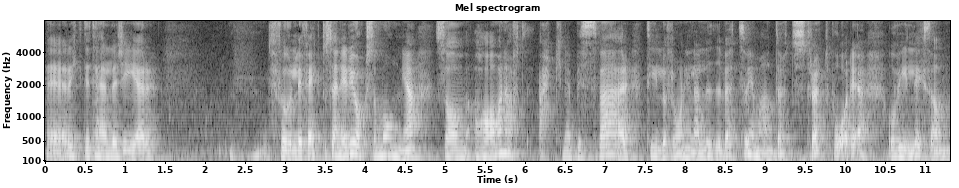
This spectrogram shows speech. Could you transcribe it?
eh, riktigt heller ger full effekt. Och sen är det ju också många som, har man haft aknebesvär till och från hela livet så är man dödstrött på det och vill liksom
